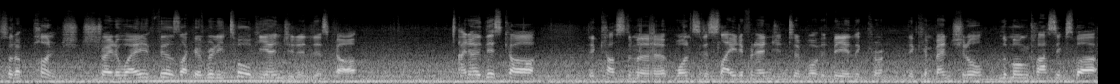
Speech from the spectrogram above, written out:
sort of punch straight away. It feels like a really torquey engine in this car. I know this car the customer wanted a slightly different engine to what would be in the, the conventional Le Mans Classics, but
